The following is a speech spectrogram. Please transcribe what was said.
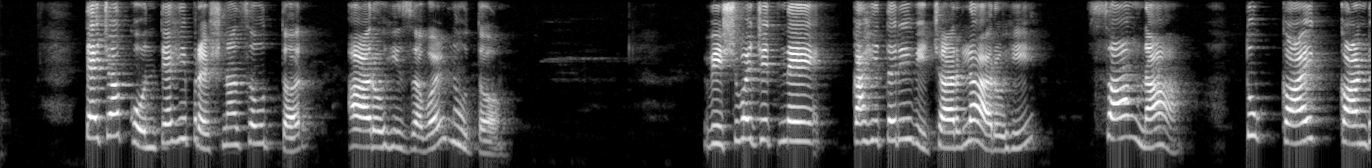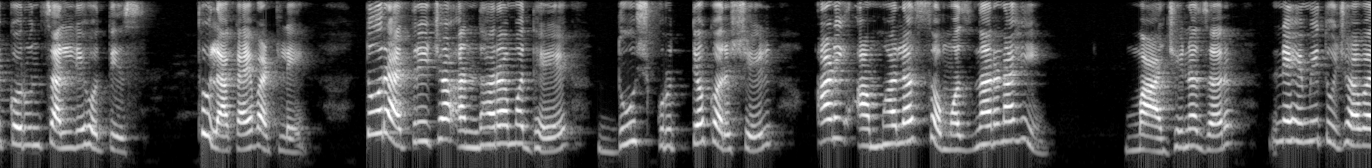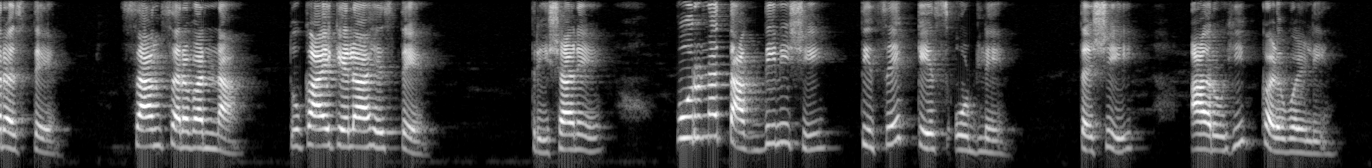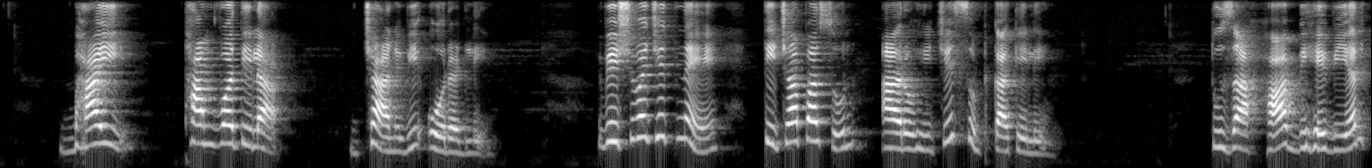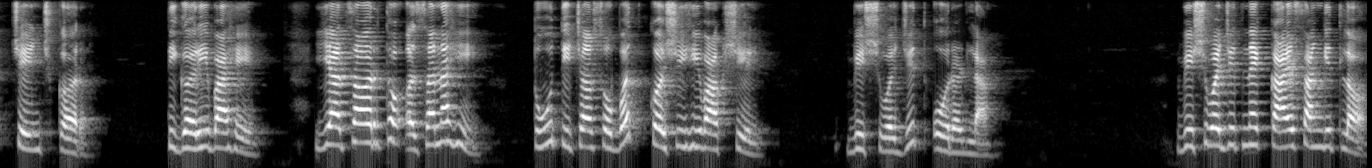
त्याच्या कोणत्याही प्रश्नाचं उत्तर आरोहीजवळ नव्हतं. विश्वजितने काहीतरी विचारलं आरोही सांग ना तू काय कांड करून चालली होतीस? तुला काय वाटले? तू रात्रीच्या अंधारामध्ये दुष्कृत्य करशील आणि आम्हाला समजणार नाही. माझी नजर नेहमी तुझ्यावर असते. सांग सर्वांना तू काय केलं आहेस ते? त्रिशाने पूर्ण ताकदीनिशी तिचे केस ओढले. तशी आरोही कळवळली. भाई थांबव तिला. जान्हवी ओरडली. विश्वजितने तिच्यापासून आरोहीची सुटका केली. तुझा हा बिहेवियर चेंज कर. ती गरीब आहे. याचा अर्थ असा नाही तू तिच्यासोबत कशीही वागशील. विश्वजित ओरडला. विश्वजितने काय सांगितलं?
